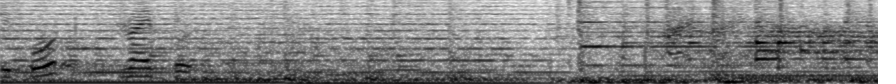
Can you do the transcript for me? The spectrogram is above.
रिपोर्ट, रायपुर। Thank you.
